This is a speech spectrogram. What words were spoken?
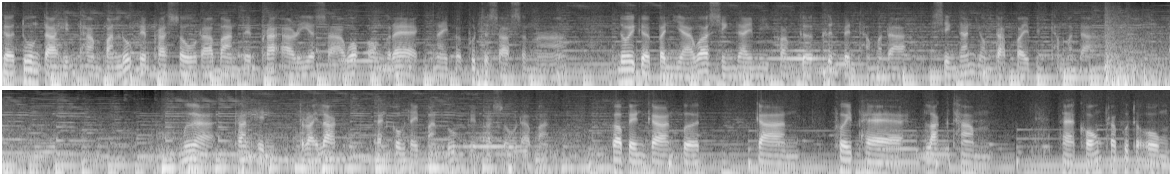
เกิดดวงตาเห็นธรรมบรรลุเป็นพระโสดาบันเป็นพระอริยสาวกองค์แรกในพระพุทธศาสนา โดยเกิดปัญญาว่าสิ่งใดมีความเกิดขึ้นเป็นธรรมดา สิ่งนั้นย่อมดับไปเป็นธรรมดา เมื่อท่านเห็นไตรลักษณ์ท่านก็ได้บรรลุเป็นพระโสดาบันก็เป็นการเปิดการเผยแผ่หลักธรรมอ่าของพระพุทธองค์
